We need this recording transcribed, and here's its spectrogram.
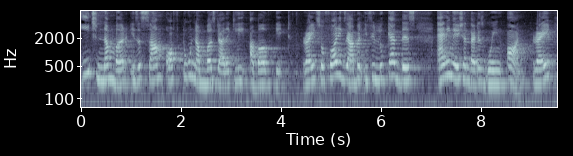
each number is a sum of two numbers directly above it, right? So for example, if you look at this animation that is going on right?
